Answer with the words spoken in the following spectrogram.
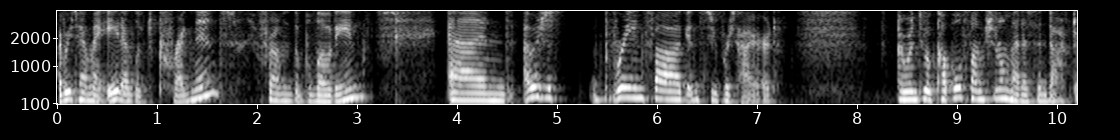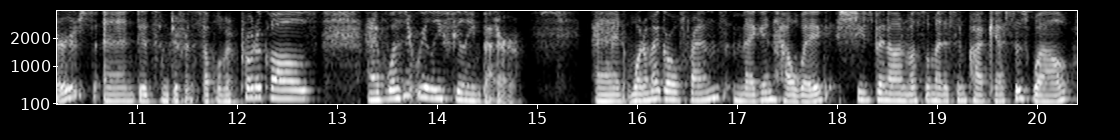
Every time I ate, I looked pregnant from the bloating. And I was just brain fog and super tired. I went to a couple functional medicine doctors and did some different supplement protocols, and I wasn't really feeling better. And one of my girlfriends, Megan Helwig, she's been on Muscle Medicine podcast as well.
